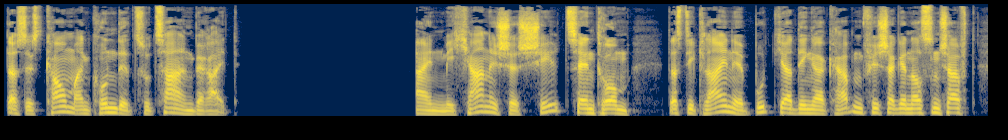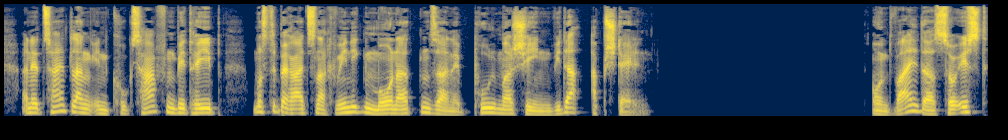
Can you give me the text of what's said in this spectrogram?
Das ist kaum ein Kunde zu zahlen bereit. Ein mechanisches Schälzentrum, das die kleine Butjadinger Krabbenfischergenossenschaft eine Zeit lang in Cuxhaven betrieb, musste bereits nach wenigen Monaten seine Poolmaschinen wieder abstellen. Und weil das so ist,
